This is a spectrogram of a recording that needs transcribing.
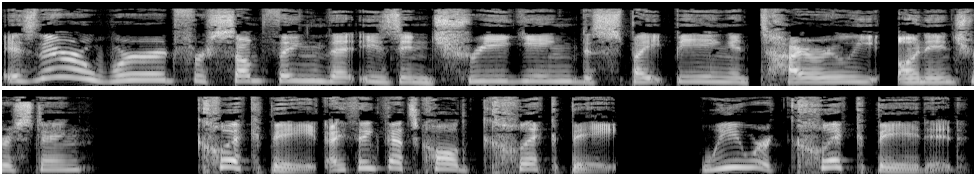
Is there a word for something that is intriguing despite being entirely uninteresting? Clickbait. I think that's called clickbait. We were clickbaited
